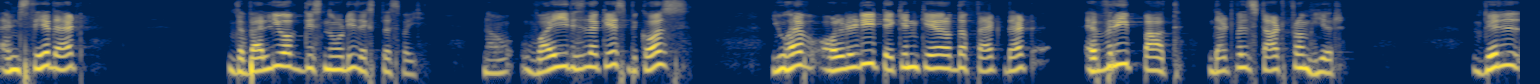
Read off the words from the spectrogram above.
and say that the value of this node is x plus y. Now why this is the case? Because you have already taken care of the fact that every path that will start from here will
